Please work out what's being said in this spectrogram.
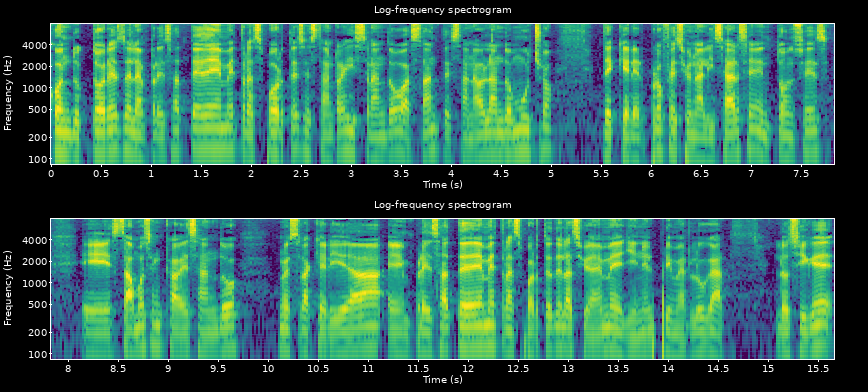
conductores de la empresa TDM Transportes están registrando bastante, están hablando mucho de querer profesionalizarse, entonces eh, estamos encabezando nuestra querida empresa TDM Transportes de la ciudad de Medellín en el primer lugar. Lo sigue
